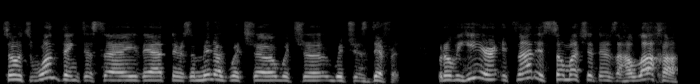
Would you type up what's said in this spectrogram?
So it's one thing to say that there's a minhag which uh, which uh, which is different, but over here it's not as so much that there's a halacha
